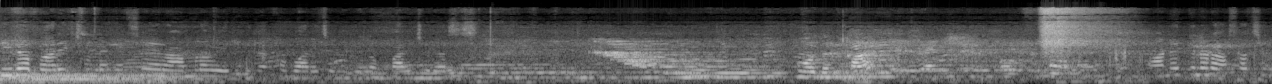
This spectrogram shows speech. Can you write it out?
দিদা বাড়ি চলে গেছে আর আমরাও এদিকে দেখো বাড়ি চলে গেলাম, বাড়ি চলে আসছি। অনেক দিনের আশা ছিল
